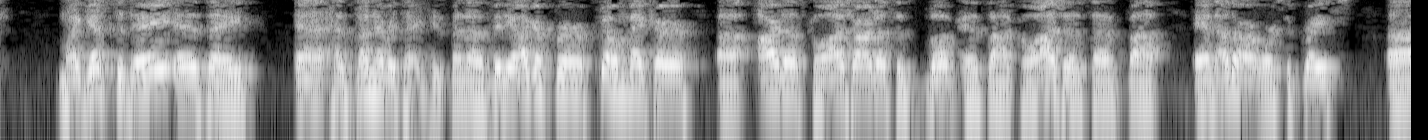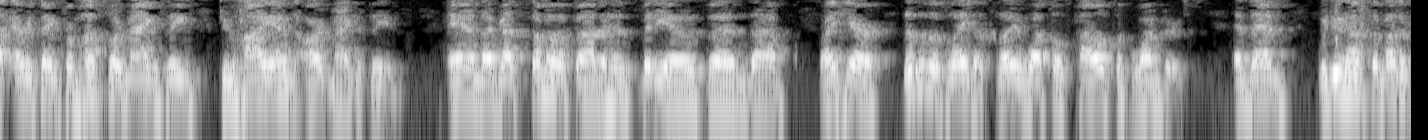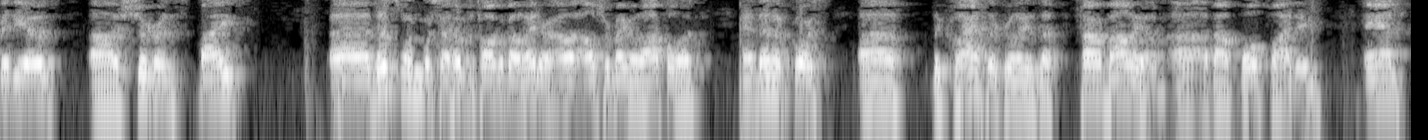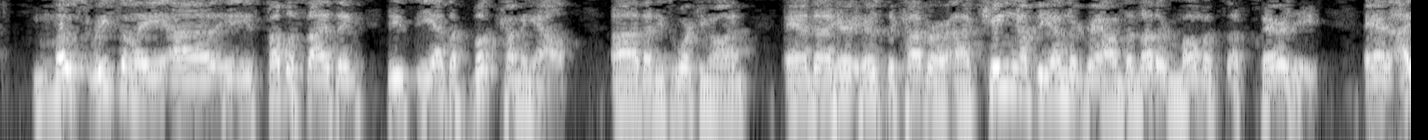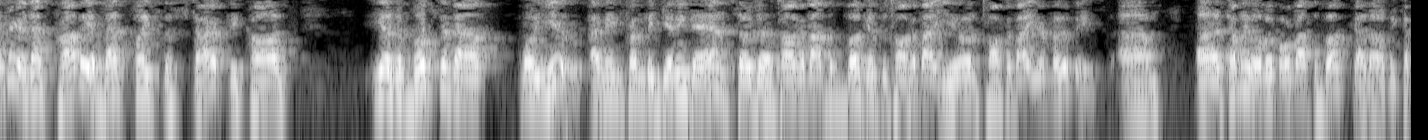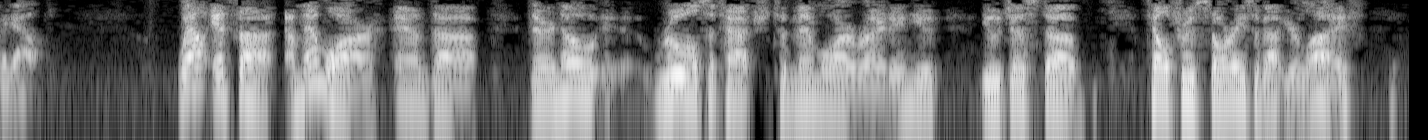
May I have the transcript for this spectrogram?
My guest today is a, uh, has done everything. He's been a videographer, filmmaker, uh, artist, collage artist. His book, his, uh, collages have, uh, and other artworks have graced, uh, everything from Hustler magazine to high-end art magazines and I've got some of uh, his videos and uh, right here. This is his latest, Larry Wessel's Palace of Wonders. And then we do have some other videos, uh, Sugar and Spice. Uh, this one, which I hope to talk about later, Ultra Megalopolis. And then of course, uh, the classic really is a Taurobolium, uh, about bullfighting. And most recently, he's publicizing, he's, he has a book coming out uh, that he's working on. And uh, here, here's the cover: uh, "King of the Underground: Another Moments of Clarity." And I figure that's probably the best place to start because, you know, the book's about well, you. I mean, from beginning to end. So to talk about the book is to talk about you and talk about your movies. Um, uh, tell me a little bit more about the book uh, that'll be coming out. Well, it's a, a memoir, and uh, there are no rules attached to memoir writing. You, you just, uh, tell true stories about your life.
